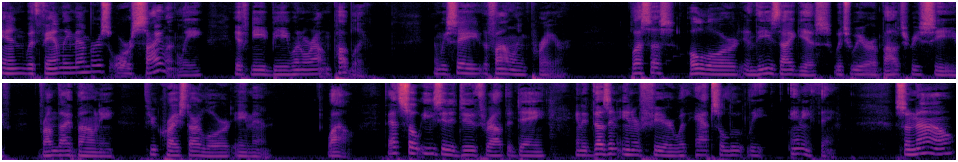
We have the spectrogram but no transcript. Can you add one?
and with family members, or silently if need be when we're out in public. And we say the following prayer Bless us, O Lord, in these thy gifts which we are about to receive from thy bounty through Christ our Lord. Amen. Wow. That's so easy to do throughout the day, and it doesn't interfere with absolutely anything. So now,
